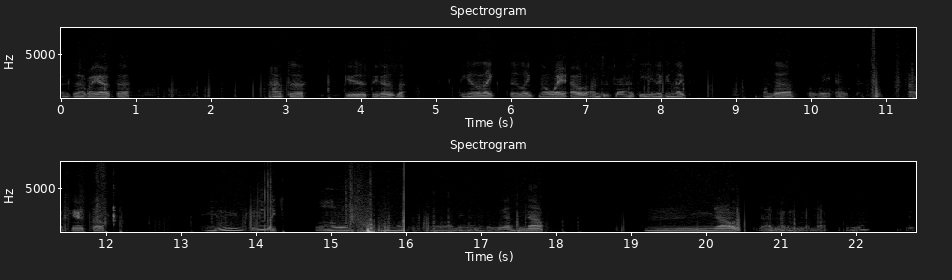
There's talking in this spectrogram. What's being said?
As if I have to. I have to do this because. Uh, because like there's like no way out. I'm just trying to see if I can like on the, the way out out here so and we got like 12 I think I'm not gonna be enough mm, no that's not gonna be enough right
